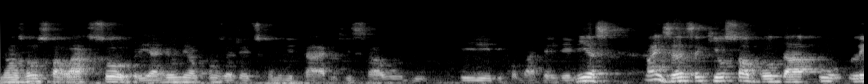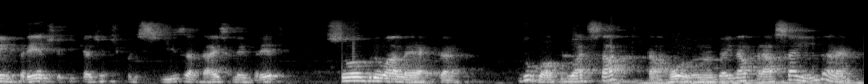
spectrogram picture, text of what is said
Nós vamos falar sobre a reunião com os agentes comunitários de saúde e de combate a endemias, mas antes aqui eu só vou dar o lembrete aqui que a gente precisa dar esse lembrete sobre o alerta do golpe do WhatsApp, que está rolando aí na praça ainda, né?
